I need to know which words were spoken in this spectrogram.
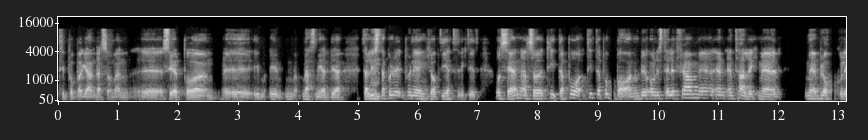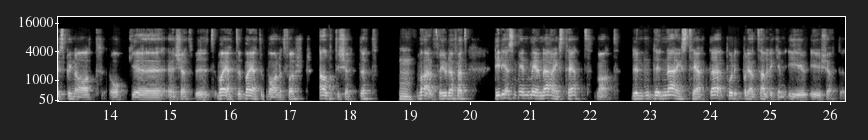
till propaganda som man eh, ser på i, i massmedia. Utan mm. lyssna på, på din egen kropp, det är jätteviktigt. Och sen alltså titta på, titta på barn. Om du, om du ställer fram en, en tallrik med med broccoli, spinat och eh, en köttbit. Vad äter, vad äter barnet först? Alltid köttet. Mm. Varför? Jo, därför att det är det som är mer näringstät mat. Det, det näringstäta på, på den tallriken är ju, är ju köttet.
